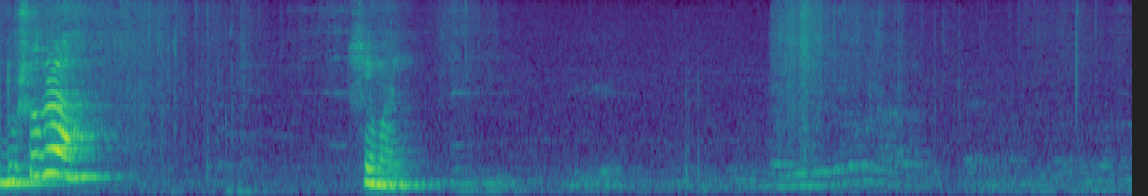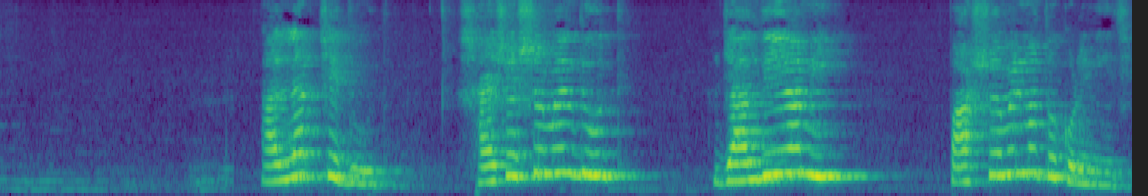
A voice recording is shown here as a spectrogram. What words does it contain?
দুশো গ্রাম সেমাই। আর লাগছে দুধ। সাড়ে ছশো এমএল দুধ, জাল দিয়ে আমি পাঁচশো এমএল মতো করে নিয়েছি।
